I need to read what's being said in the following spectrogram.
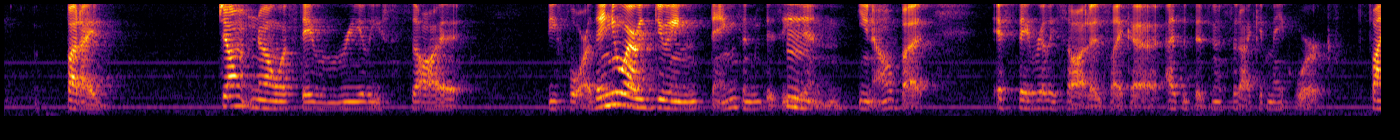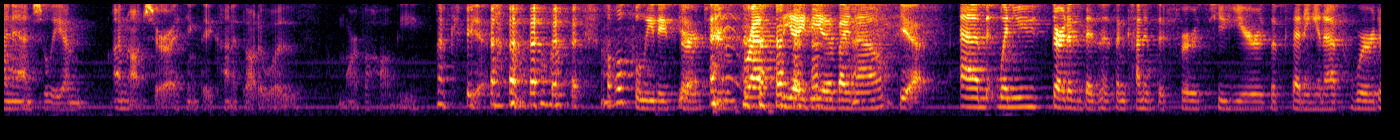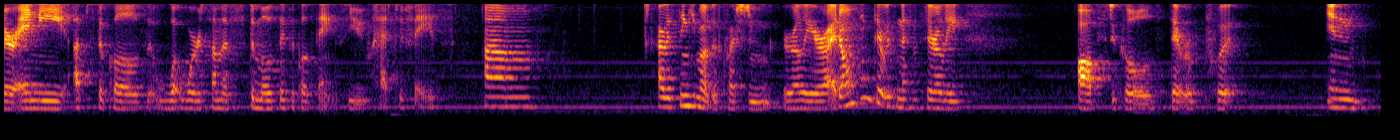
but I don't know if they really saw it before. They knew I was doing things and busy Mm. and you know, but if they really saw it as like a as a business that I could make work financially, I'm I'm not sure. I think they kind of thought it was more of a hobby. Okay. Yeah. well, hopefully they start to grasp the idea by now. Yeah. Um, when you started the business and kind of the first few years of setting it up, were there any obstacles? What were some of the most difficult things you had to face? Um, I was thinking about this question earlier. I don't think there was necessarily obstacles that were put in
